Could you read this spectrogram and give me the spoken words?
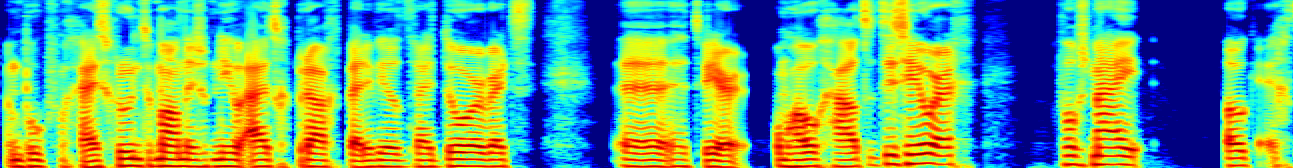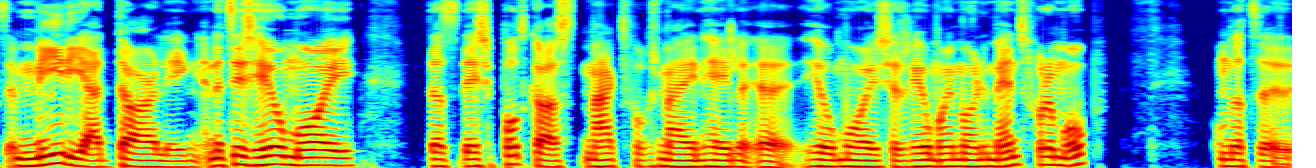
een boek van Gijs Groenteman is opnieuw uitgebracht. Bij de Wereldrijd Door werd uh, het weer omhoog gehaald. Het is heel erg, volgens mij, ook echt een media darling. En het is heel mooi dat deze podcast maakt volgens mij een hele, uh, heel mooi, zet een heel mooi monument voor hem op. Omdat uh,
